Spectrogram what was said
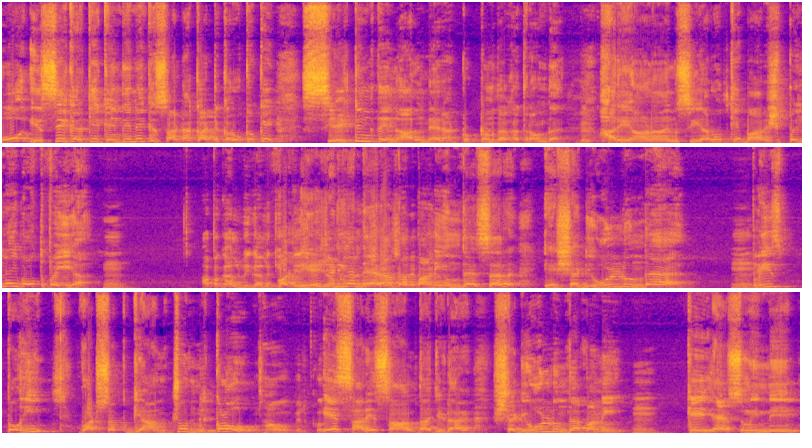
ਉਹ ਇਸੇ ਕਰਕੇ ਕਹਿੰਦੇ ਨੇ ਕਿ ਸਾਡਾ ਘੱਟ ਕਰੋ ਕਿਉਂਕਿ ਸਿਲਟਿੰਗ ਦੇ ਨਾਲ ਨਹਿਰਾਂ ਟੁੱਟਣ ਦਾ ਖਤਰਾ ਹੁੰਦਾ ਹੈ। ਹਰਿਆਣਾ ਐਨਸੀਆਰ ਉੱਥੇ ਬਾਰਿਸ਼ ਪਹਿਲਾਂ ਹੀ ਬਹੁਤ ਪਈ ਆ। ਹੂੰ। ਆਪਾਂ ਗੱਲ ਵੀ ਗੱਲ ਕੀਤੀ ਔਰ ਸੀ ਇਹ ਜਿਹੜੀਆਂ ਨਹਿਰਾਂ ਦਾ ਪਾਣੀ ਹੁੰਦਾ ਹੈ ਸਰ ਇਹ ਸ਼ੈਡਿਊਲਡ ਹੁੰਦਾ ਹੈ। ਪਲੀਜ਼ ਤੁਸੀਂ WhatsApp ਗਿਆਨ ਚੋਂ ਨਿਕਲੋ। ਹਾਂ ਬਿਲਕੁਲ। ਇਹ ਸਾਰੇ ਸਾਲ ਦਾ ਜਿਹੜਾ ਸ਼ੈਡਿਊਲਡ ਹੁੰਦਾ ਪਾਣੀ ਕਿ ਇਸ ਮਹੀਨੇ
